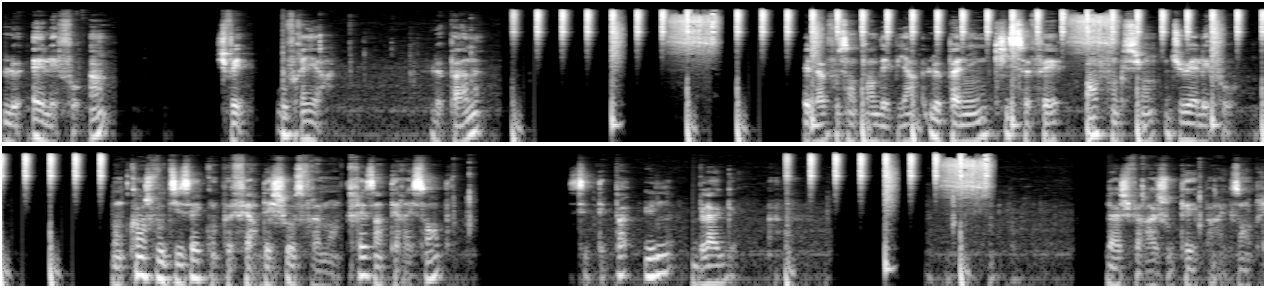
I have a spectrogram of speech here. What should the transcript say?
le LFO 1, je vais ouvrir le pan. Et là, vous entendez bien le panning qui se fait en fonction du LFO. Donc quand je vous disais qu'on peut faire des choses vraiment très intéressantes, c'était pas une blague. Là, je vais rajouter, par exemple,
